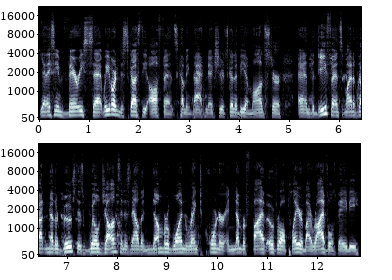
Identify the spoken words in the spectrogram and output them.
Yeah, they seem very set. We've already discussed the offense coming back next year. It's going to be a monster. And the defense might have gotten another boost as Will Johnson is now the number one ranked corner and number five overall player by rivals, baby.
